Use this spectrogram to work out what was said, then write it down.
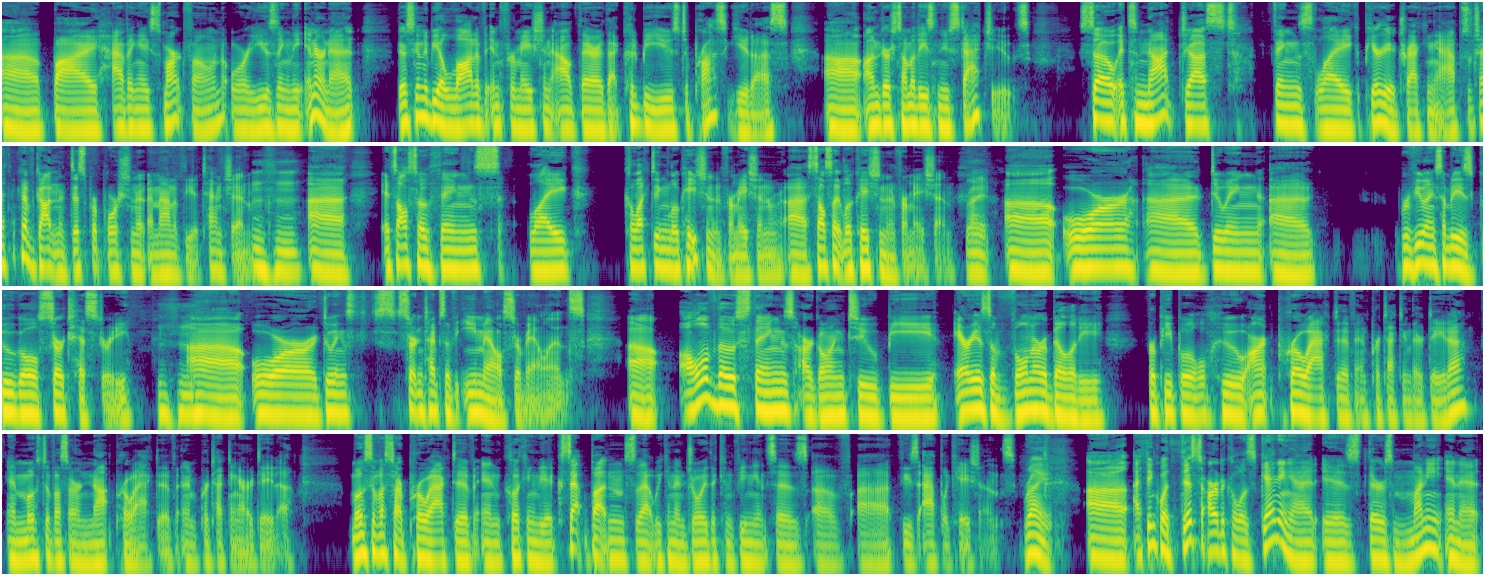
uh, by having a smartphone or using the internet, there's going to be a lot of information out there that could be used to prosecute us uh, under some of these new statutes. So it's not just things like period tracking apps, which I think have gotten a disproportionate amount of the attention. Mm-hmm. Uh, it's also things like collecting location information, uh, cell site location information, Right. uh, or uh, doing uh, reviewing somebody's Google search history, Mm-hmm. uh, or doing s- certain types of email surveillance. Uh, all of those things are going to be areas of vulnerability for people who aren't proactive in protecting their data, and most of us are not proactive in protecting our data. Most of us are proactive in clicking the accept button so that we can enjoy the conveniences of uh, these applications. Right. Uh, I think what this article is getting at is there's money in it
